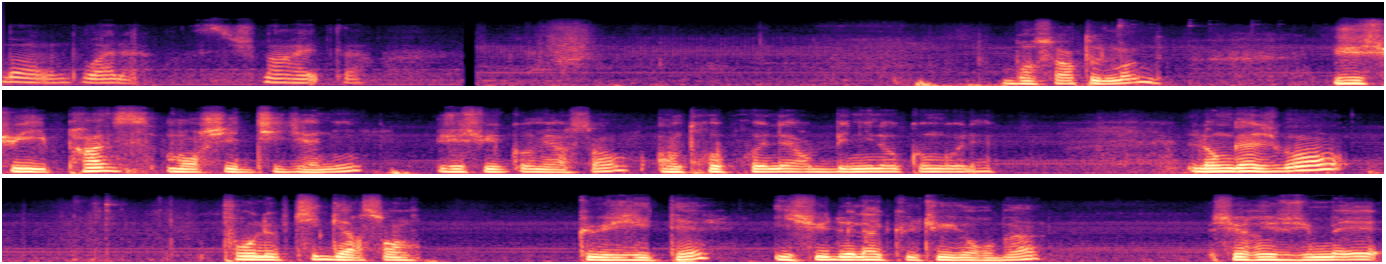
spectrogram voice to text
Bon, voilà, je m'arrête là. Bonsoir tout le monde. Je suis Prince Morchid Tidjani. Je suis commerçant, entrepreneur bénino-congolais. L'engagement pour le petit garçon que j'étais, issu de la culture urbaine, se résumait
